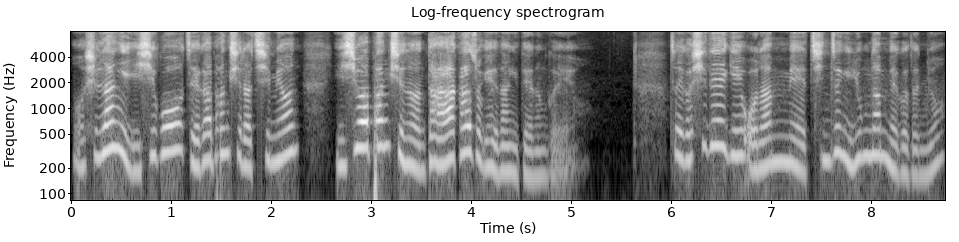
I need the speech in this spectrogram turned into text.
어, 신랑이 이시고 제가 방씨라 치면 이시와 방씨는 다 가족에 해당이 되는 거예요. 저희가 시댁이 5남매, 친정이 6남매거든요.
